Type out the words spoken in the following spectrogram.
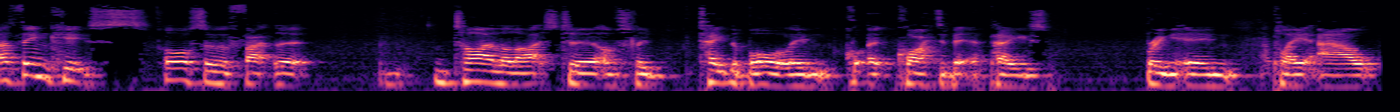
I think it's also the fact that Tyler likes to obviously take the ball in qu- at quite a bit of pace, bring it in, play it out,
